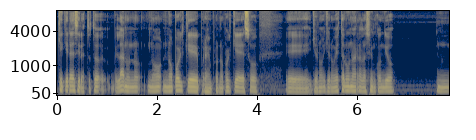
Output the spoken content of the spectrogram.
¿qué quiere decir esto? esto ¿verdad? No, no, no, no porque, por ejemplo, no porque eso, eh, yo, no, yo no voy a estar en una relación con Dios mm,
